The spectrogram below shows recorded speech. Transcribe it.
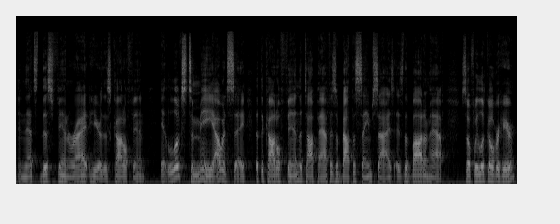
And that's this fin right here, this caudal fin. It looks to me, I would say, that the caudal fin, the top half, is about the same size as the bottom half. So if we look over here,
